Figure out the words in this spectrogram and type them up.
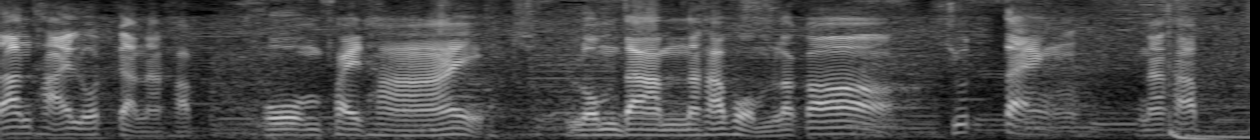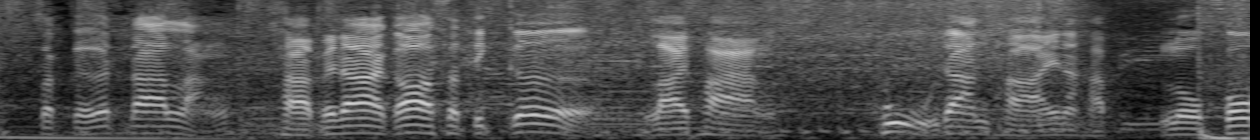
ด้านท้ายรถกันนะครับโคมไฟท้ายลมดำนะครับผมแล้วก็ชุดแต่งนะครับสเกิร์ตด้านหลังขาดไม่ได้ก็สติกเกอร์ ลายพราง คู่ด้านท้ายนะครับ โลโก้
